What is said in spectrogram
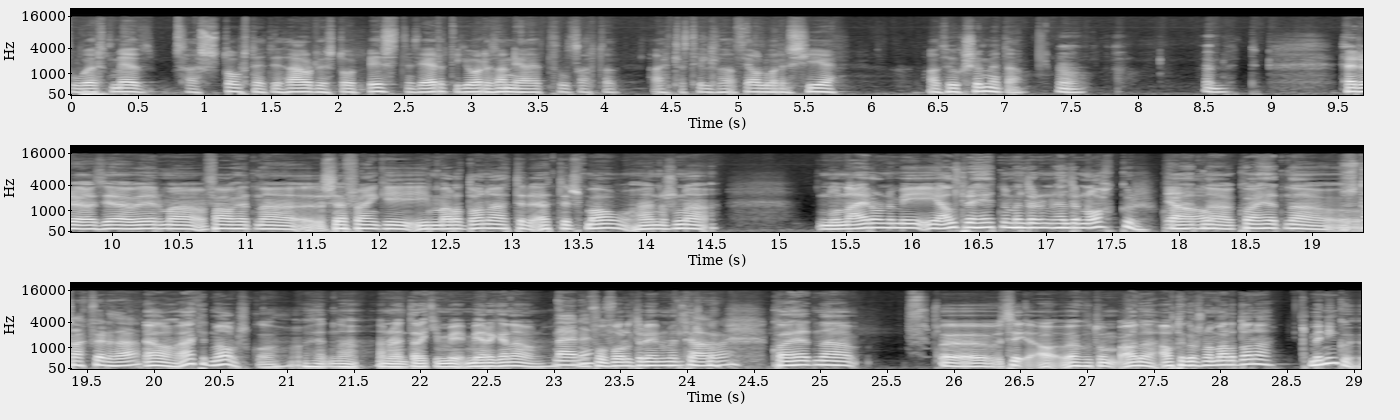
Þú ert með það stórt þetta það er orðið stórt business. Er þetta ekki orðið þannig að þú þarf að ætlast til það að þjálfarin sé að hugsa um þetta? Já, einmitt. Herru, því að við erum að fá hérna sérfræðingi í Maradona eftir, eftir smá, hann er svona nú nær honum í, í aldrei heitnum heldur, en- heldur en okkur hvað hérna, hvað hérna Takk fyrir það Já, ekkert mál sko hérna, hann reyndar ekki mér, ekki að Nei, nei. ná fóröldur einum held ég Já, sko. Hvað hérna uh, þið, á, á, áttu ykkur svona Maradona minningu?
